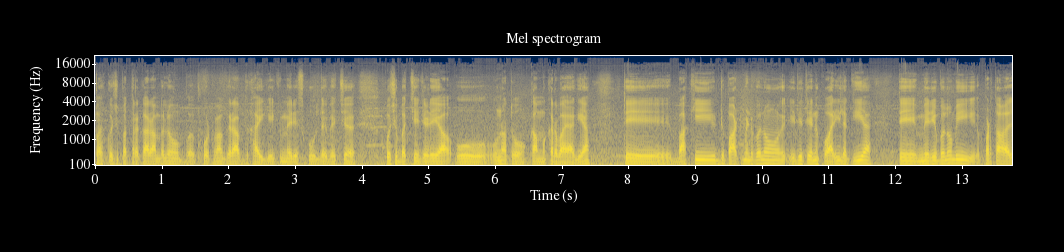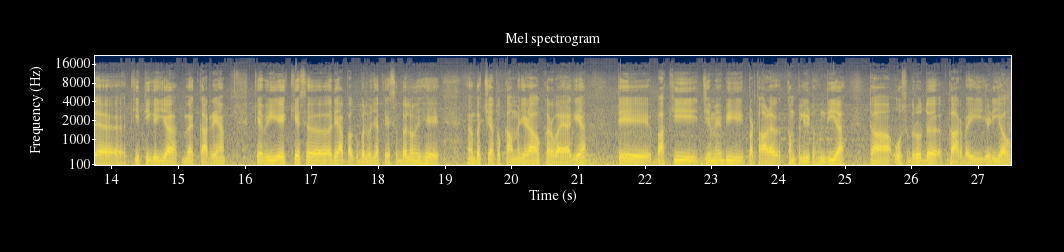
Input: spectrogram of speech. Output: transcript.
ਪ- ਕੁਝ ਪੱਤਰਕਾਰਾਂ ਵੱਲੋਂ ਬ- ਦਿਖਾਈ ਗਈ ਕਿ ਮੇਰੇ ਸਕੂਲ ਦੇ ਵਿੱਚ ਕੁਝ ਬੱਚੇ ਜਿਹੜੇ ਆ, ਉਹ ਉਹਨਾਂ ਤੋਂ ਕੰਮ ਕਰਵਾਇਆ ਗਿਆ ਤੇ ਬਾਕੀ ਡਿਪਾਰਟਮੈਂਟ ਵੱਲੋਂ ਇਹਦੇ ਤੇ ਇਨਕੁਆਇਰੀ ਲੱਗੀ ਆ ਤੇ ਮੇਰੇ ਵੱਲੋਂ ਵੀ ਪੜਤਾਲ ਕੀਤੀ ਗਈ ਆ। ਮੈਂ ਕਰ ਰਿਹਾ ਕਿ ਵੀ ਇਹ ਕਿਸ ਅਧਿਆਪਕ ਵੱਲੋਂ ਜਾਂ ਕਿਸ ਵੱਲੋਂ ਇਹ ਬੱਚਿਆਂ ਤੋਂ ਕੰਮ ਜਿਹੜਾ ਉਹ ਕਰਵਾਇਆ ਗਿਆ। ਤੇ ਬਾਕੀ ਜਿਵੇਂ ਵੀ ਪੜਤਾਲ ਕੰਪਲੀਟ ਹੁੰਦੀ ਆ, ਤਾਂ ਉਸ ਵਿਰੁੱਧ ਕਾਰਵਾਈ ਜਿਹੜੀ ਆ ਉਹ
